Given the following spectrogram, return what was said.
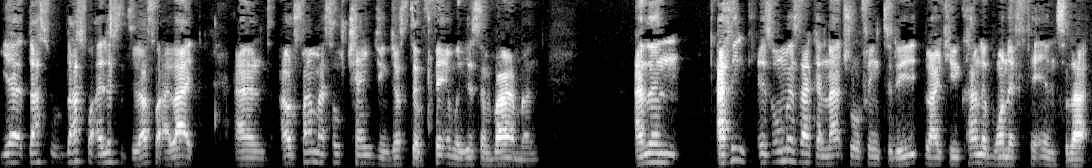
Yeah, that's that's what I listen to. That's what I like, and I would find myself changing just to fit in with this environment. And then I think it's almost like a natural thing to do. Like you kind of want to fit into that.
